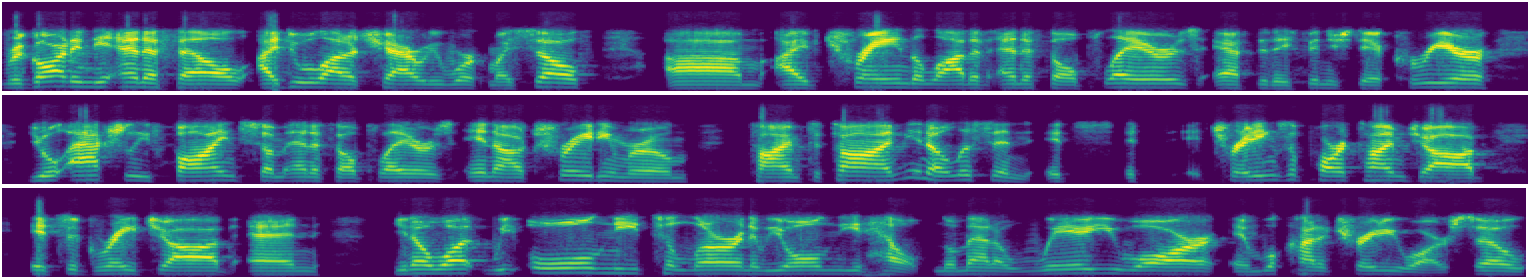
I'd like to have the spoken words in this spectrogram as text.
regarding the NFL, I do a lot of charity work myself. Um, I've trained a lot of NFL players after they finish their career. You'll actually find some NFL players in our trading room time to time. You know, listen, it's it, it, trading's a part-time job. It's a great job, and you know what? We all need to learn, and we all need help, no matter where you are and what kind of trader you are. So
